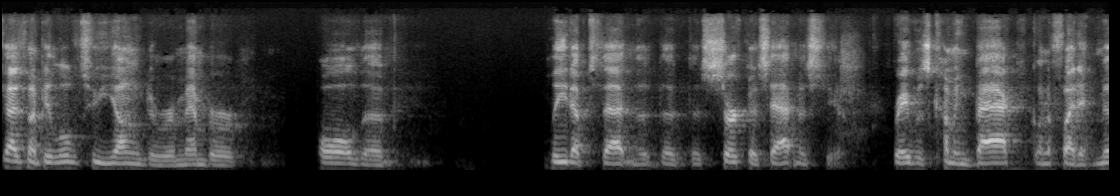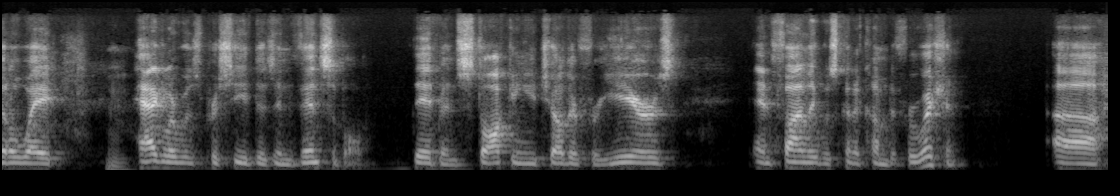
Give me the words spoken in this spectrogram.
guys might be a little too young to remember all the lead up to that and the, the, the circus atmosphere. Ray was coming back, going to fight at middleweight. Mm. Hagler was perceived as invincible. They had been stalking each other for years, and finally it was going to come to fruition. Uh,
